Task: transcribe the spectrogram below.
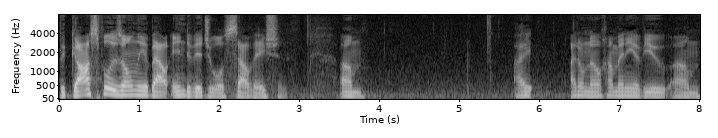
The gospel is only about individual salvation. Um, I, I don't know how many of you, um,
